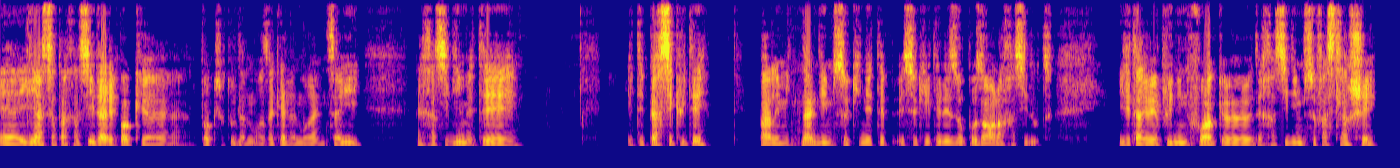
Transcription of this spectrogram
euh, il y a un certain chassid à l'époque, euh, l'époque surtout d'Anmoazakel, l'Anmoura les chassidim étaient étaient persécutés par les mitnagdim, ceux qui, étaient des opposants à la chassidoute. Il est arrivé plus d'une fois que des chassidim se fassent lyncher,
